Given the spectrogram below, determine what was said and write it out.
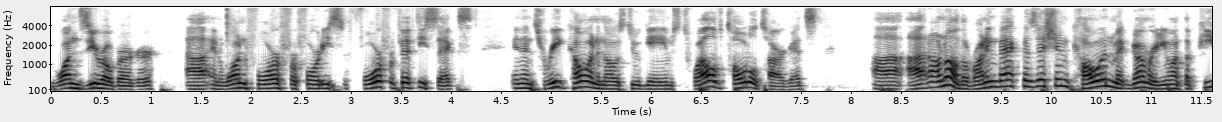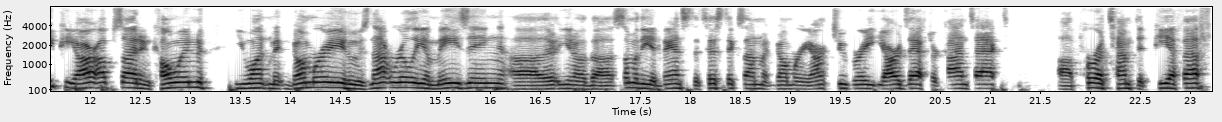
one zero burger uh, and one four for 40, four for 56. And then Tarik Cohen in those two games, 12 total targets. Uh, I don't know. The running back position, Cohen, Montgomery. You want the PPR upside in Cohen. You want Montgomery, who's not really amazing. Uh, you know, the some of the advanced statistics on Montgomery aren't too great. Yards after contact uh, per attempt at PFF.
